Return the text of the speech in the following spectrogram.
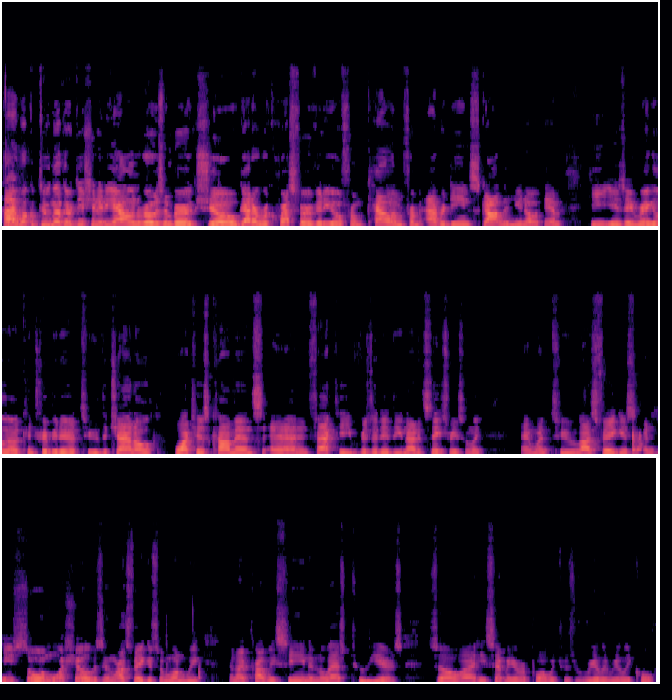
Hi, welcome to another edition of the Alan Rosenberg Show. Got a request for a video from Callum from Aberdeen, Scotland. You know him. He is a regular contributor to the channel, watches, comments, and in fact, he visited the United States recently and went to Las Vegas, and he saw more shows in Las Vegas in one week than I've probably seen in the last two years. So uh, he sent me a report, which was really, really cool.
